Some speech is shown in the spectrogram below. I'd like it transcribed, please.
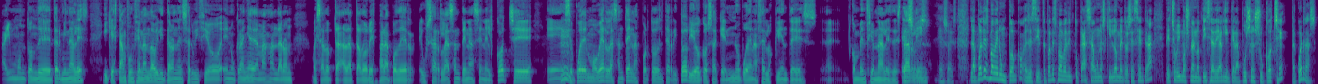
hay un montón de terminales y que están funcionando, habilitaron el servicio en Ucrania y además mandaron pues, adaptadores para poder usar las antenas en el coche. Eh, mm. Se pueden mover las antenas por todo el territorio, cosa que no pueden hacer los clientes eh, convencionales de Starlink. Eso es, eso es, La puedes mover un poco, es decir, te puedes mover de tu casa unos kilómetros, etcétera. De hecho, vimos una noticia de alguien que la puso en su coche, ¿te acuerdas?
